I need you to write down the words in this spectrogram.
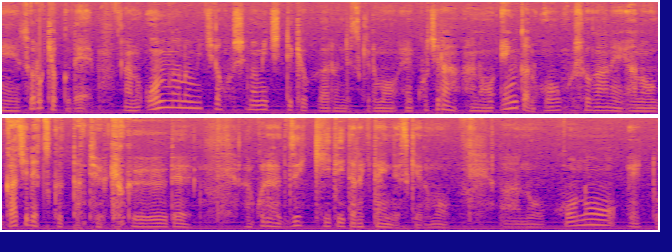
えー、ソロ曲で「あの女の道は星の道」って曲があるんですけども、えー、こちらあの演歌の大御所がねあのガチで作ったっていう曲でこれはぜひ聴いていただきたいんですけどもあのこの、えっと、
